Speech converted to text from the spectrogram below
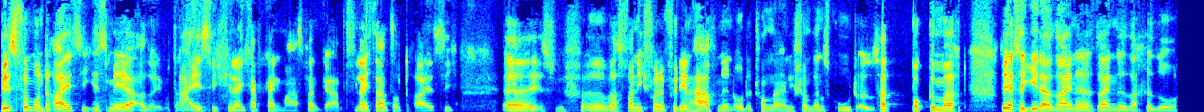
Bis 35 ist mir, ja- also 30 vielleicht, ich habe kein Maßband gehabt, vielleicht waren es auch 30. Äh, ist, äh, was fand ich für, für den Hafen in Odetonga eigentlich schon ganz gut. Also es hat Bock gemacht. So hatte jeder seine, seine Sache so.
